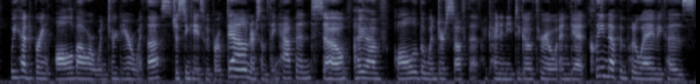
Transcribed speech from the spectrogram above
we had to bring all of our winter gear with us just in case we broke down or something happened. So I have all of the winter stuff that I kind of need to go through and get cleaned up and put away because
